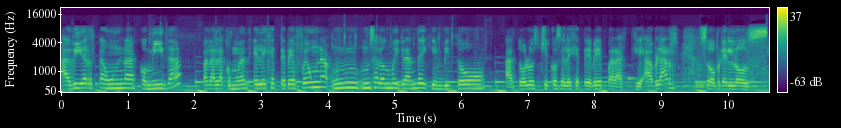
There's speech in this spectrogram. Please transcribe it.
abierta una comida para la comunidad LGTB. Fue una, un, salón muy grande y que invitó a todos los chicos LGTB para que hablar sobre los,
